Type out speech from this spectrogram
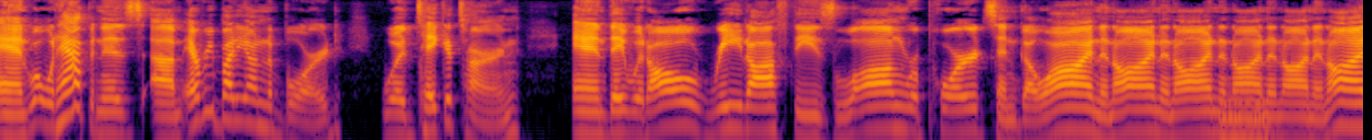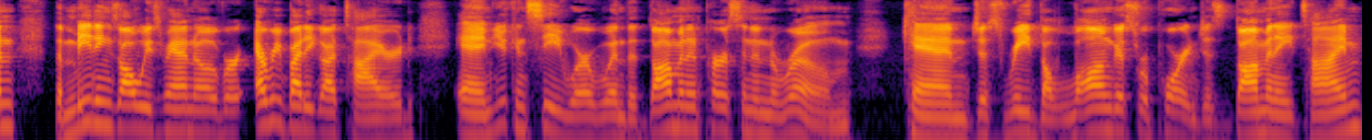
And what would happen is um, everybody on the board would take a turn, and they would all read off these long reports and go on and on and on and on mm-hmm. and on and on. The meetings always ran over. Everybody got tired, and you can see where when the dominant person in the room can just read the longest report and just dominate time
